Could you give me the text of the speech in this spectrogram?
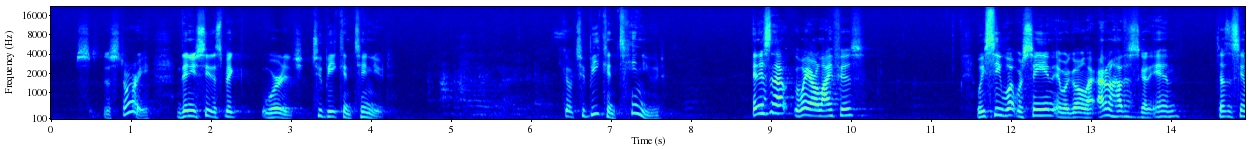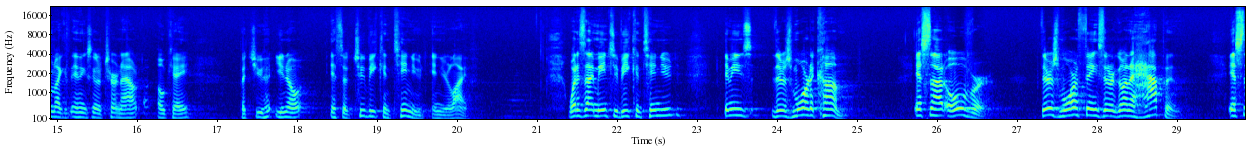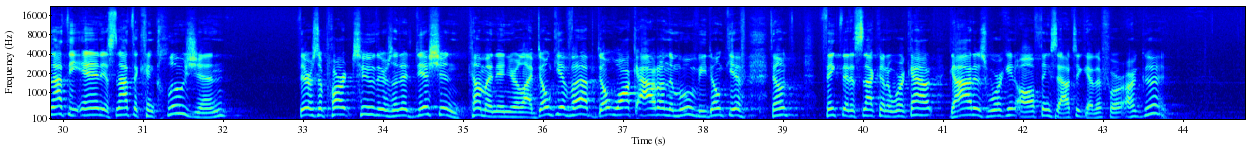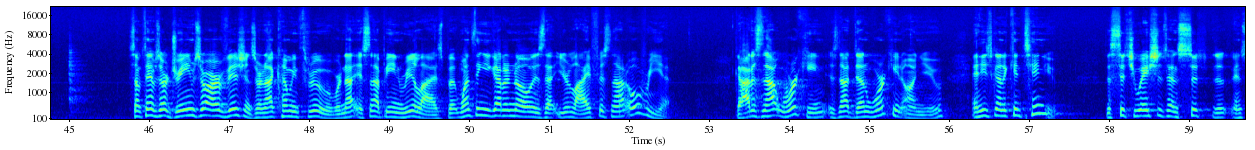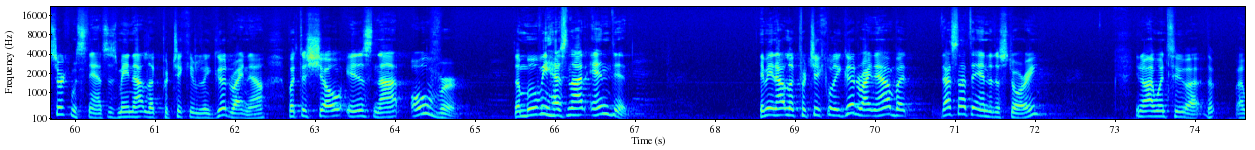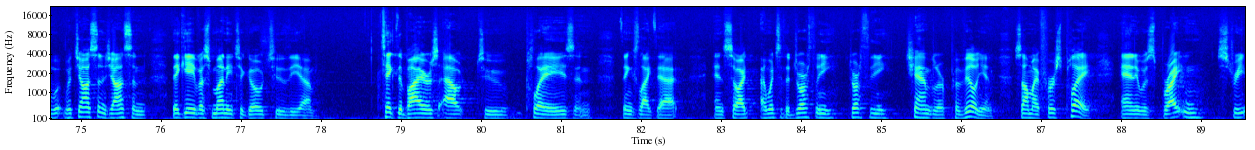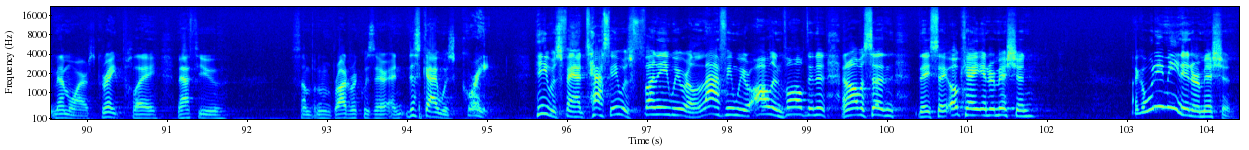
this story. And then you see this big wordage, to be continued. You go, to be continued? And isn't that the way our life is? We see what we're seeing, and we're going like, I don't know how this is going to end. It doesn't seem like anything's going to turn out okay. But you, you know, it's a to be continued in your life. What does that mean to be continued? It means there's more to come. It's not over. There's more things that are going to happen. It's not the end, it's not the conclusion. There's a part two, there's an addition coming in your life. Don't give up. Don't walk out on the movie. Don't give don't think that it's not going to work out. God is working all things out together for our good. Sometimes our dreams or our visions are not coming through. We're not, it's not being realized. But one thing you got to know is that your life is not over yet. God is not working, is not done working on you, and He's going to continue. The situations and, and circumstances may not look particularly good right now, but the show is not over. The movie has not ended. It may not look particularly good right now, but that's not the end of the story. You know, I went to, uh, the, uh, with Johnson & Johnson, they gave us money to go to the, um, take the buyers out to plays and things like that. And so I, I went to the Dorothy, Dorothy Chandler Pavilion, saw my first play, and it was Brighton Street Memoirs. Great play. Matthew, some Broderick was there, and this guy was great. He was fantastic. It was funny. We were laughing. We were all involved in it. And all of a sudden, they say, okay, intermission. I go, What do you mean intermission?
